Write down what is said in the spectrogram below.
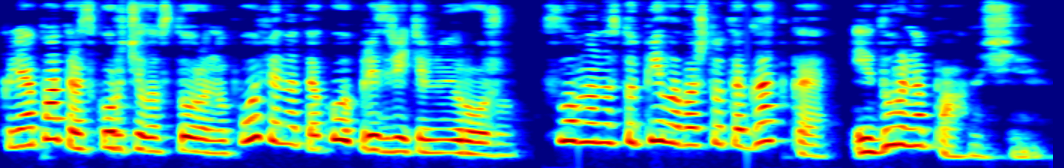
Клеопатра скорчила в сторону Пофина такую презрительную рожу, словно наступила во что-то гадкое и дурно пахнущее.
